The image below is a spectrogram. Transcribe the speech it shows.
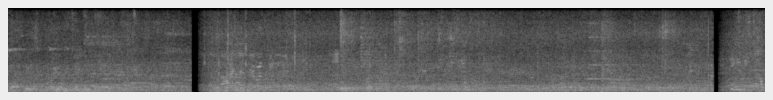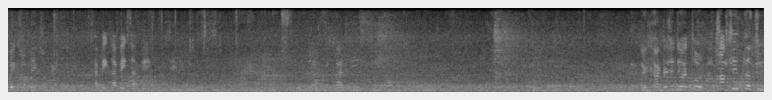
খাবে খাবে খাবে। ওই কার্ডটা যদি হয় তোর খাচ্ছিস না তুই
